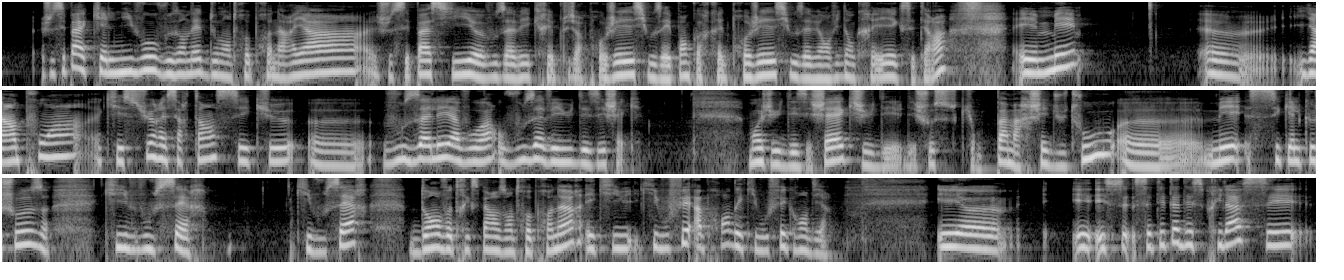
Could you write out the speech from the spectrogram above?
je ne sais pas à quel niveau vous en êtes de l'entrepreneuriat. Je ne sais pas si vous avez créé plusieurs projets, si vous n'avez pas encore créé de projet, si vous avez envie d'en créer, etc. Et, mais il y a un point qui est sûr et certain, c'est que euh, vous allez avoir ou vous avez eu des échecs. Moi, j'ai eu des échecs, j'ai eu des, choses qui n'ont pas marché du tout, euh, mais c'est quelque chose qui vous sert, qui vous sert dans votre expérience d'entrepreneur et qui, vous fait apprendre et qui vous fait grandir. Et, et, et cet état d'esprit-là, c'est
